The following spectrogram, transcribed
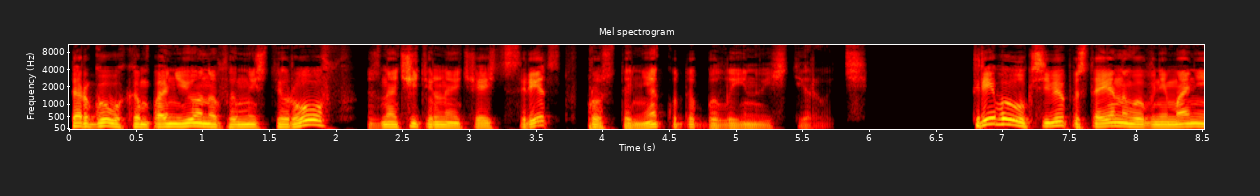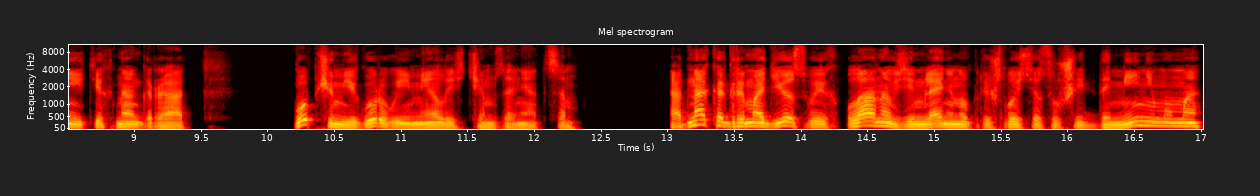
торговых компаньонов и мастеров значительная часть средств просто некуда было инвестировать. Требовал к себе постоянного внимания и техноград. В общем, Егорову имелось чем заняться. Однако громадье своих планов землянину пришлось осушить до минимума,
